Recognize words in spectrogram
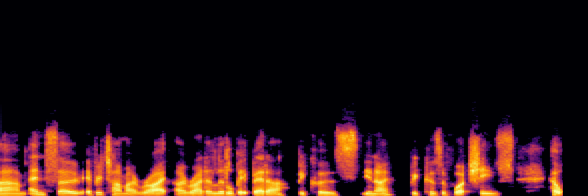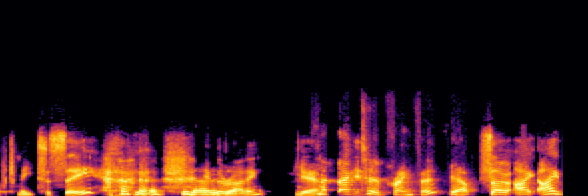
Um, and so every time I write, I write a little bit better because you know because of what she's helped me to see Yeah, in the doubt. writing. Yeah. So back to Frankfurt. Yep. So I, I,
